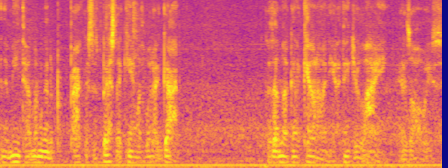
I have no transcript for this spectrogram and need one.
In the meantime, I'm going to practice as best I can with what I got. Because I'm not going to count on you. I think you're lying, as always.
